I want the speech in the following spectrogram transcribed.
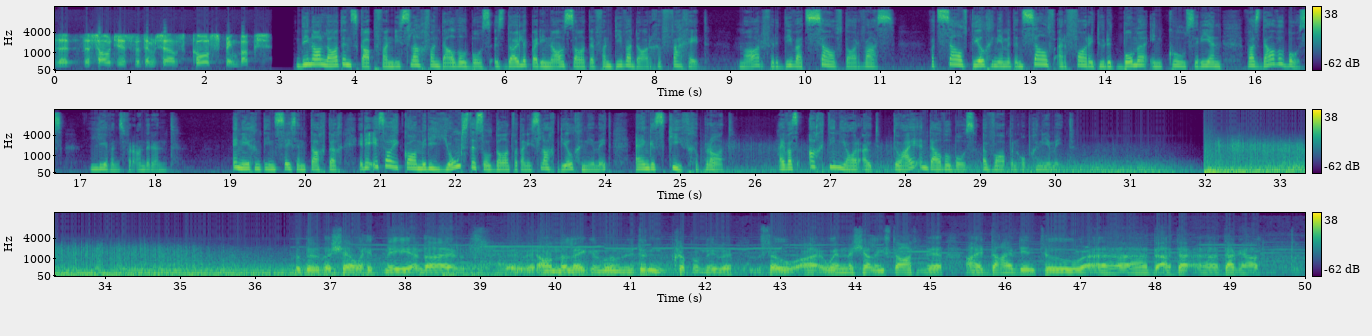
The, the soldiers were themselves called springboks. Die nalatenskap van die slag van Delwelbos is duidelik by die nasate van die wat daar geveg het, maar vir die wat self daar was, wat self deelgeneem het en self ervaar het hoe dit bomme en koels reën, was Delwelbos lewensveranderend. In 1986 het die SAIK met die jongste soldaat wat aan die slag deelgeneem het, Angus Keith, gepraat. Hy was 18 jaar oud toe hy in Delwelbos 'n wapen opgeneem het. A bit of a shell hit me and I on the leg and wound. It didn't cripple me. So I, when the shelling started there, I dived into uh, a, a dugout.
